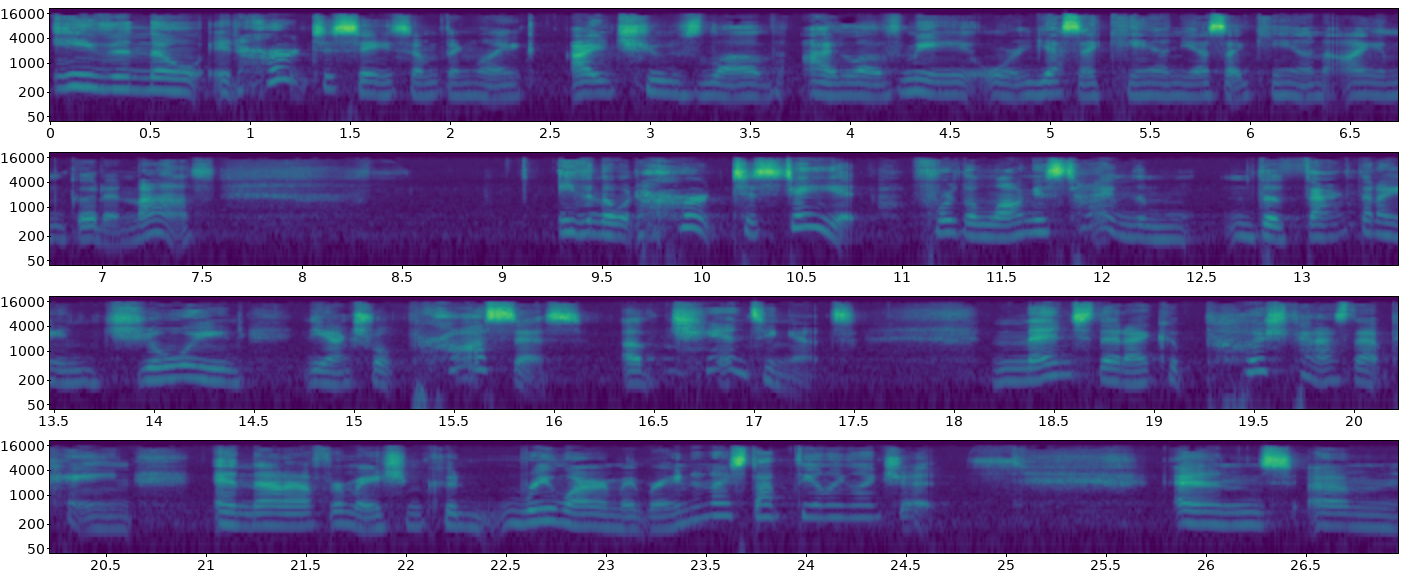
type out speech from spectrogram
even though it hurt to say something like, I choose love, I love me, or yes, I can, yes, I can, I am good enough, even though it hurt to say it for the longest time, the, the fact that I enjoyed the actual process of chanting it meant that I could push past that pain and that affirmation could rewire my brain and I stopped feeling like shit. And, um,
